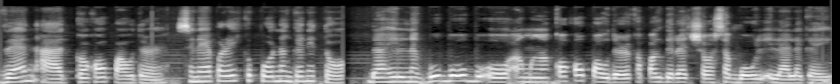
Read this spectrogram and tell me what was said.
then add cocoa powder. Sineparate ko po ng ganito dahil nagbubuo-buo ang mga cocoa powder kapag diretsyo sa bowl ilalagay.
